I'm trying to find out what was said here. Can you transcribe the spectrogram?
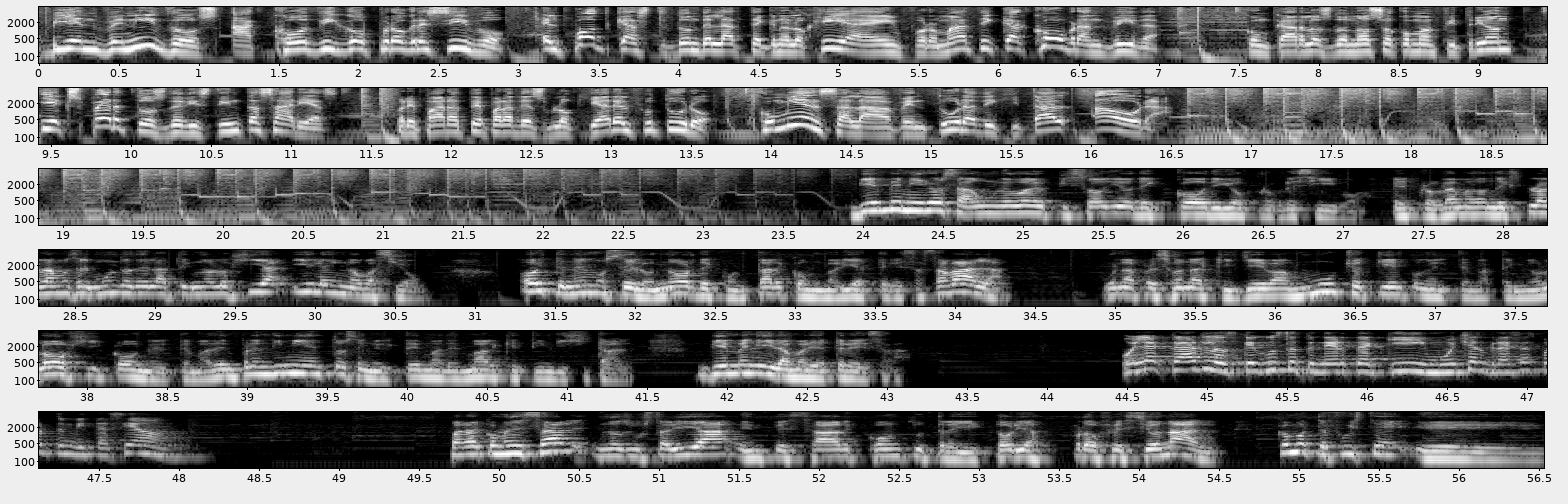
Bienvenidos a Código Progresivo, el podcast donde la tecnología e informática cobran vida. Con Carlos Donoso como anfitrión y expertos de distintas áreas, prepárate para desbloquear el futuro. Comienza la aventura digital ahora. Bienvenidos a un nuevo episodio de Código Progresivo, el programa donde exploramos el mundo de la tecnología y la innovación. Hoy tenemos el honor de contar con María Teresa Zavala, una persona que lleva mucho tiempo en el tema tecnológico, en el tema de emprendimientos, en el tema de marketing digital. Bienvenida, María Teresa. Hola, Carlos, qué gusto tenerte aquí. Muchas gracias por tu invitación. Para comenzar, nos gustaría empezar con tu trayectoria profesional. ¿Cómo te fuiste, eh,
